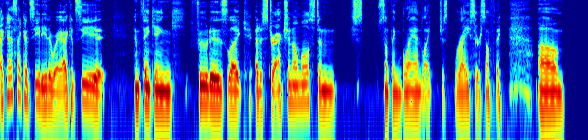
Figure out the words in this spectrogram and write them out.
I guess I could see it either way. I could see him thinking food is like a distraction almost and just something bland like just rice or something. Um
